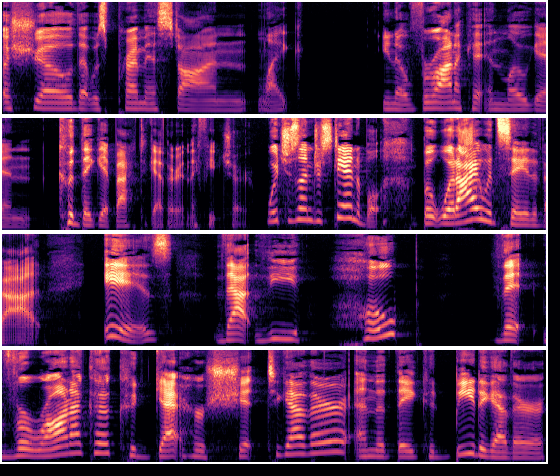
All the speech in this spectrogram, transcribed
a show that was premised on like you know Veronica and Logan could they get back together in the future which is understandable but what I would say to that is that the hope that Veronica could get her shit together and that they could be together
